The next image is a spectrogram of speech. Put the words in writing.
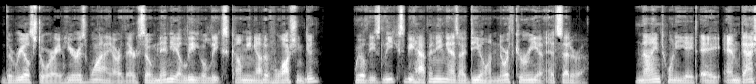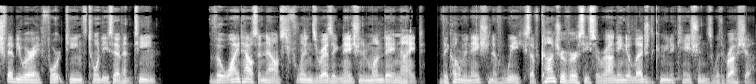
The real story here is why are there so many illegal leaks coming out of Washington? Will these leaks be happening as I deal on North Korea etc. 9:28 a.m. February 14, 2017. The White House announced Flynn's resignation Monday night the culmination of weeks of controversy surrounding alleged communications with Russia.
